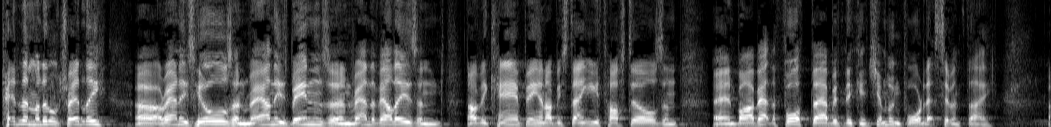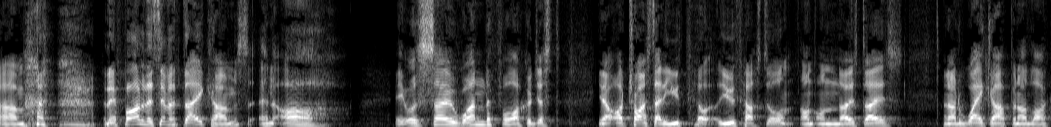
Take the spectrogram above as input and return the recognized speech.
pedaling my little treadly uh, around these hills and around these bends and around the valleys, and I'll be camping and I'll be staying youth hostels. And, and by about the fourth day, I'll be thinking, gee, I'm looking forward to that seventh day. Um, and then finally, the seventh day comes, and oh, it was so wonderful. I could just, you know, I'd try and stay at a youth, youth hostel on, on those days, and I'd wake up and I'd like,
